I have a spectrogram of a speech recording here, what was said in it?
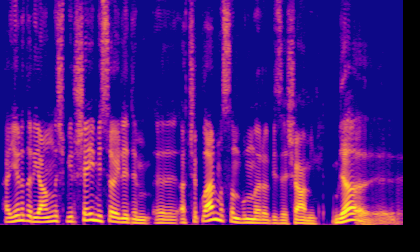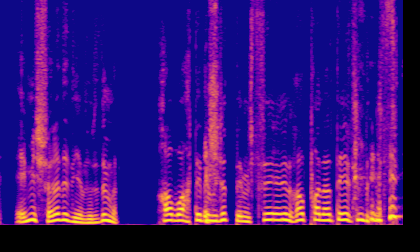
Hayırdır yanlış bir şey mi söyledim? Ee, açıklar mısın bunları bize Şamil? ya e, Emin şöyle de diyebiliriz değil mi? Ha vahdede vücut demişsin, ha panenteizm demişsin.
